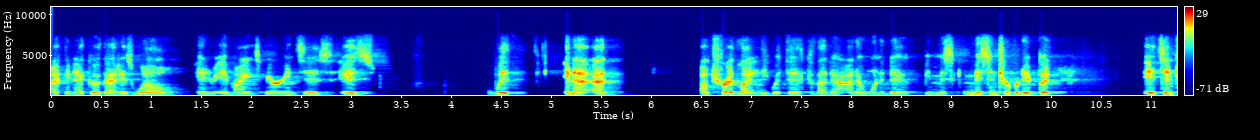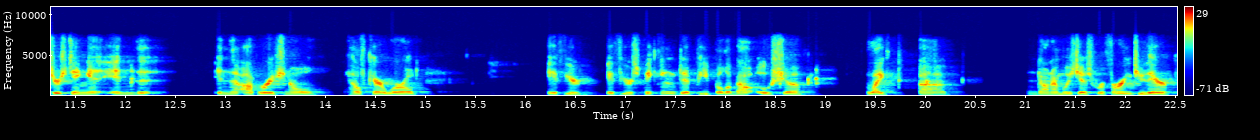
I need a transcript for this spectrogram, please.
I can echo that as well. And in my experiences is with and I, I'll tread lightly with this because I don't, I don't want it to be mis- misinterpreted, but it's interesting in- in the in the operational healthcare world. If you're if you're speaking to people about OSHA, like uh, Donna was just referring to there,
